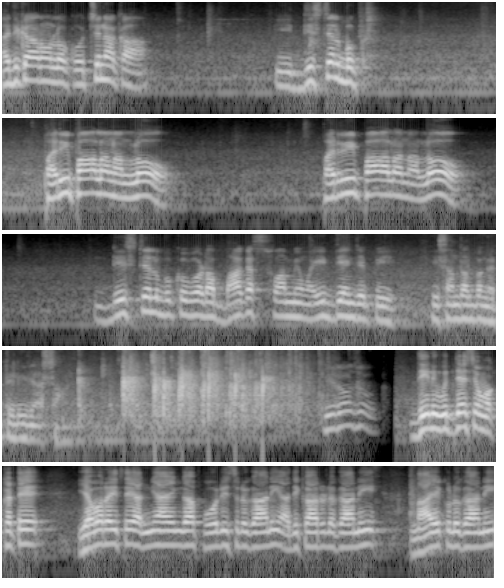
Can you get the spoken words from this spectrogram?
అధికారంలోకి వచ్చినాక ఈ డిజిటల్ బుక్ పరిపాలనలో పరిపాలనలో డిజిటల్ బుక్ కూడా భాగస్వామ్యం అయింది అని చెప్పి ఈ సందర్భంగా తెలియజేస్తాం ఈరోజు దీని ఉద్దేశం ఒక్కటే ఎవరైతే అన్యాయంగా పోలీసులు కానీ అధికారులు కానీ నాయకులు కానీ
